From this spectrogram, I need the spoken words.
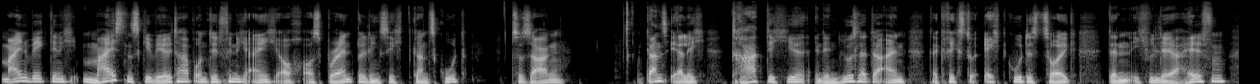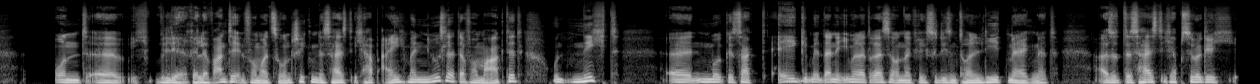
Mein Weg, den ich meistens gewählt habe und den finde ich eigentlich auch aus Brandbuilding-Sicht ganz gut, zu sagen, ganz ehrlich, trag dich hier in den Newsletter ein, da kriegst du echt gutes Zeug, denn ich will dir ja helfen und äh, ich will dir relevante Informationen schicken. Das heißt, ich habe eigentlich meinen Newsletter vermarktet und nicht äh, nur gesagt, ey, gib mir deine E-Mail-Adresse und dann kriegst du diesen tollen Lead Magnet. Also das heißt, ich habe es wirklich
